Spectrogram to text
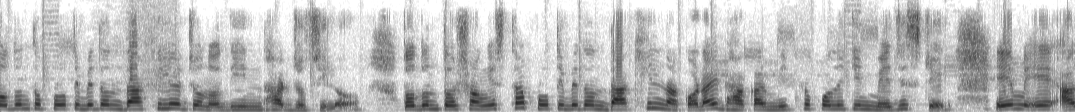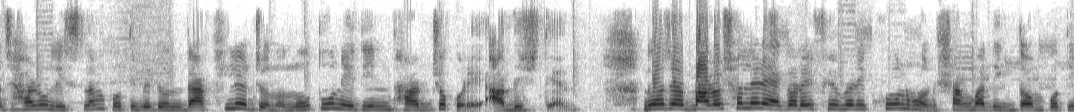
তদন্ত প্রতিবেদন দাখিলের জন্য দিন ধার্য ছিল। তদন্ত সংস্থা প্রতিবেদন দাখিল না করায় ঢাকার metropolitan magistrate M A Azharul Islam প্রতিবেদন দাখিলের জন্য নতুন এদিন ধার্য করে আদেশ দেন। দু হাজার বারো সালের এগারোই ফেব্রুয়ারি খুন হন সাংবাদিক দম্পতি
